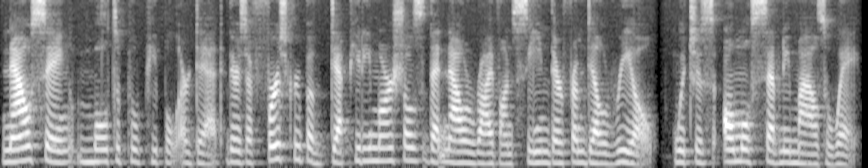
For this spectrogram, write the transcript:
now saying multiple people are dead. There's a first group of deputy marshals that now arrive on scene. They're from Del Rio, which is almost 70 miles away.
